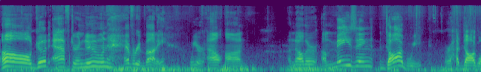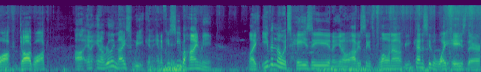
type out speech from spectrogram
Oh, good afternoon, everybody. We are out on another amazing dog week, or a dog walk, dog walk, uh, in, in a really nice week. And, and if you see behind me, like even though it's hazy and you know obviously it's blowing out, you can kind of see the white haze there.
